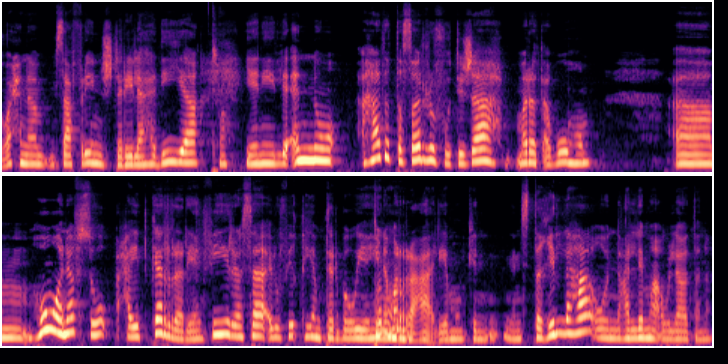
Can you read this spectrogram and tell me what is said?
وإحنا مسافرين نشتري لها هدية. صح. يعني لأنه هذا التصرف تجاه مرة أبوهم هو نفسه حيتكرر. يعني في رسائل وفي قيم تربوية هنا طبعاً. مرة عالية ممكن نستغلها ونعلمها أولادنا.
